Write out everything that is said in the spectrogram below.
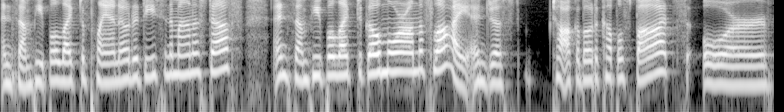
And some people like to plan out a decent amount of stuff and some people like to go more on the fly and just talk about a couple spots or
